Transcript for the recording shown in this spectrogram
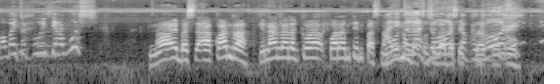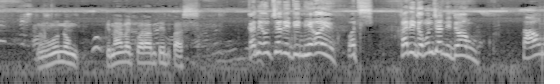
Pabay sa puwit ya bus. Nay, basta ako ra. Kinala nag quarantine pass. Ay, Nangunong dato na, sila dapit dato. dos. oh. Nangunong kinala quarantine pass. Kani unsa ni dinhi oy? What's kani dong unsa ni dong? Taong?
